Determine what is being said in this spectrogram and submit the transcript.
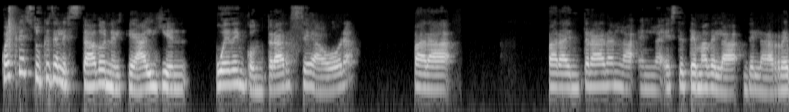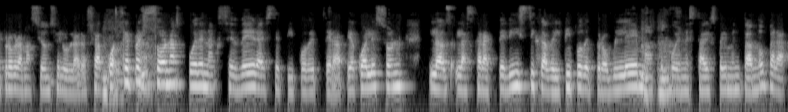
¿Cuál crees tú que es el estado en el que alguien puede encontrarse ahora para, para entrar en, la, en este tema de la, de la reprogramación celular? O sea, ¿qué personas pueden acceder a este tipo de terapia? ¿Cuáles son las, las características del tipo de problema que pueden estar experimentando para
